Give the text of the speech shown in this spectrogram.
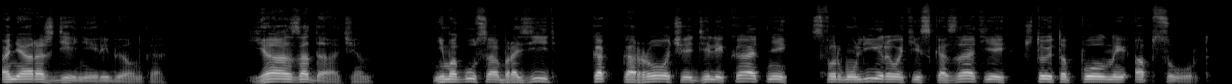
а не о рождении ребенка. Я озадачен. Не могу сообразить, как короче, деликатней сформулировать и сказать ей, что это полный абсурд.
